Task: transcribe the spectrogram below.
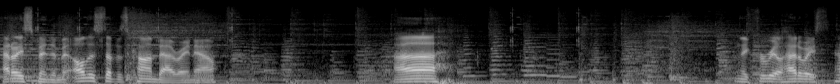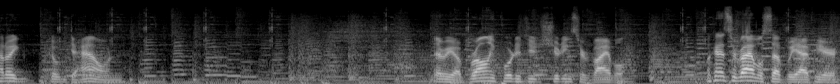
How do I spend them? All this stuff is combat right now. Uh, like for real, how do I how do I go down? There we go. Brawling, fortitude, shooting, survival. What kind of survival stuff we have here?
